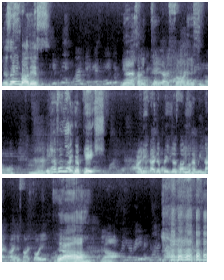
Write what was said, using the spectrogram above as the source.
you're saying about this? Yes, I did. I saw this, you know. You haven't liked the page. I didn't like the page just now. You had me night, right? Just now I saw it. Yeah. Yeah.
